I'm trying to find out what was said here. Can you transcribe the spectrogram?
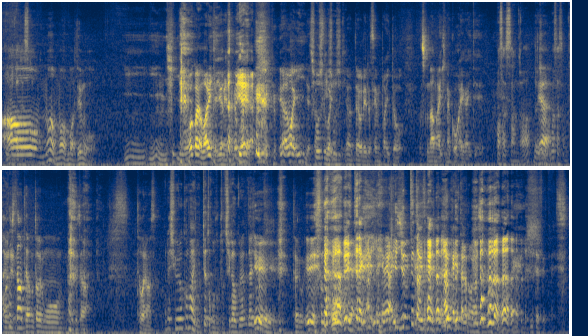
ああまあまあまあでもいいいいいいお別れ悪いとは言えないですよね いやいや。いやまあいいんですよ。正直正直。頼れる先輩とちょっと生意気な後輩がいて。まさしさんが？大いやまさしさん頼れる？私さんは頼れもうめちゃくちゃ頼れます あれ収録前に言ってたことと違うくらい？大丈夫？いや 言ってないか？言ってたみたいな。なんか言ったかと思いました。言ったやつ言ってないです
